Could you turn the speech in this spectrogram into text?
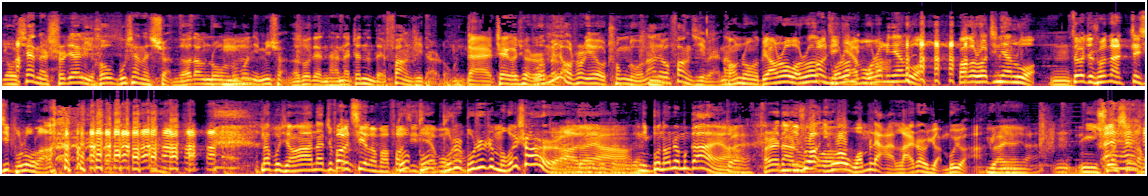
有有限的时间里和无限的选择当中，嗯如果你们选择做电台，那真的得放弃点东西。哎，这个确实是我们有时候也有冲突，那就放弃呗。那狂中，比方说我说放弃我说节目我说明天录，瓜哥说今天录，嗯，最后就说那这期不录了，那不行啊，那就放弃了吗？放弃节目不不是不是这么回事儿啊，对啊对啊对对对，你不能这么干呀。对而且大你说你说我们俩来这儿远不远？远远远。嗯你说心里话，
